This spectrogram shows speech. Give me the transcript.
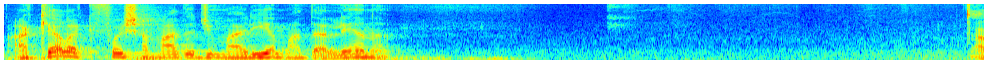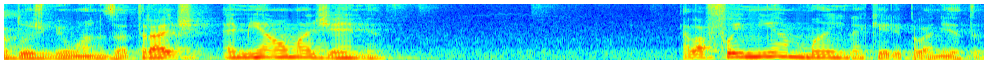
Aquela que foi chamada de Maria Madalena, há dois mil anos atrás, é minha alma gêmea. Ela foi minha mãe naquele planeta.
